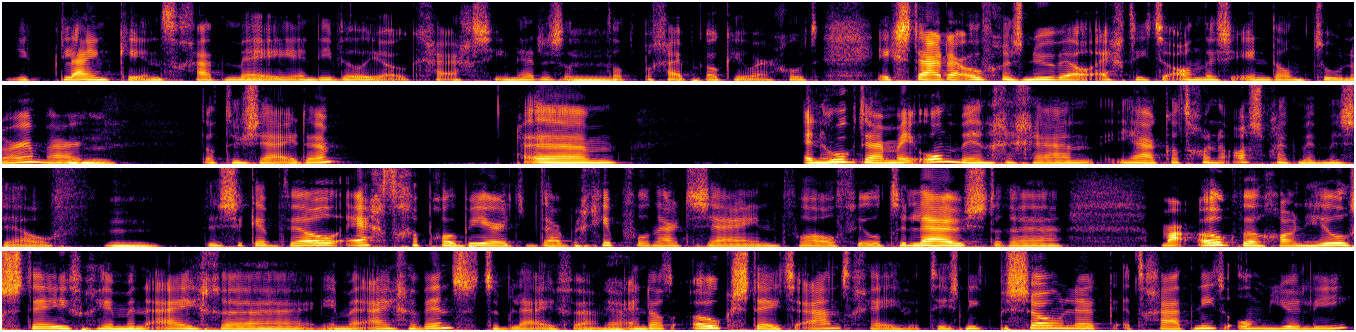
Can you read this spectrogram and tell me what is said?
je kleinkind gaat mee en die wil je ook graag zien. Hè? Dus dat, Mm. dat begrijp ik ook heel erg goed. Ik sta daar overigens nu wel echt iets anders in dan toen hoor. Maar Mm. dat terzijde. Ehm en hoe ik daarmee om ben gegaan, ja, ik had gewoon een afspraak met mezelf. Dus ik heb wel echt geprobeerd daar begripvol naar te zijn, vooral veel te luisteren, maar ook wel gewoon heel stevig in mijn eigen, in mijn eigen wensen te blijven. Ja. En dat ook steeds aan te geven. Het is niet persoonlijk, het gaat niet om jullie,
